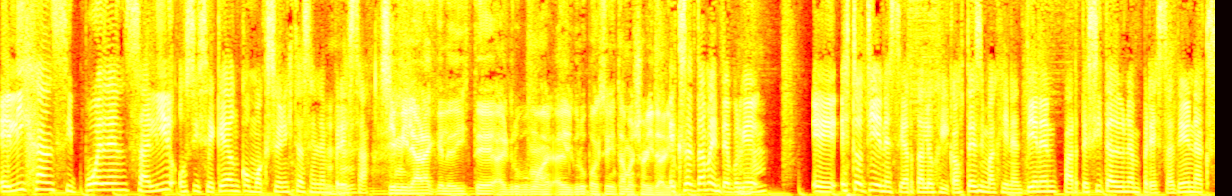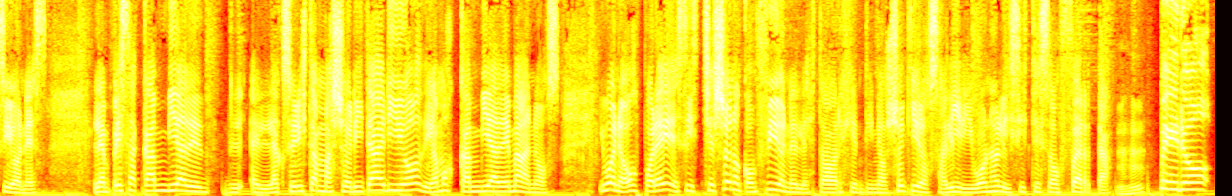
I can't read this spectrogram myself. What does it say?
elijan si pueden salir o si se quedan como accionistas en la empresa. Uh -huh. Similar a que le diste al grupo, al grupo accionista mayoritario. Exactamente, porque uh -huh. eh, esto tiene cierta lógica. Ustedes imaginen, tienen partecita de una empresa, tienen acciones. La empresa cambia de, de, el accionista mayoritario, digamos, cambia de manos. Y bueno, vos por ahí decís, che, yo no confío en el Estado argentino, yo quiero salir y vos no le hiciste esa oferta. Uh -huh. Pero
